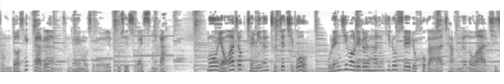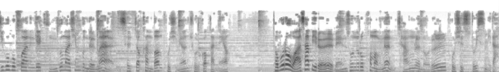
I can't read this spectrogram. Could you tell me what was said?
좀 더 색다른 그녀의 모습을 보실 수가 있습니다. 뭐 영화적 재미는 둘째치고 오렌지 머리를 한 히로스에 료코가 장 르노와 지지고 볶고 하는 게 궁금하신 분들만 슬쩍 한번 보시면 좋을 것 같네요. 더불어 와사비를 맨손으로 퍼먹는 장 르노를 보실 수도 있습니다.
